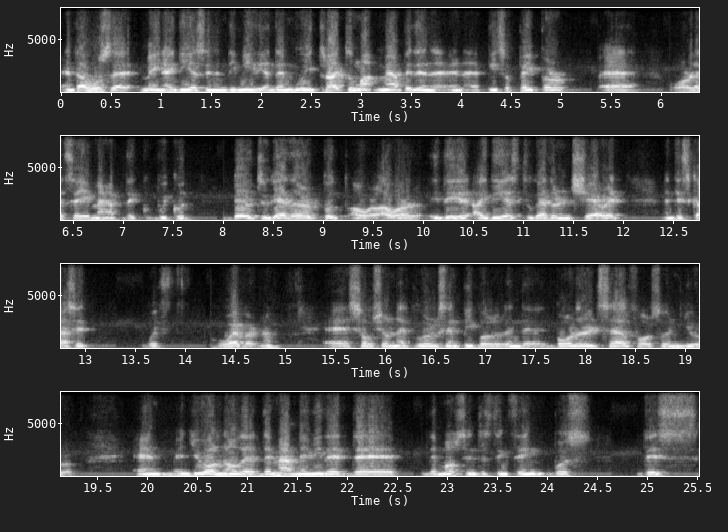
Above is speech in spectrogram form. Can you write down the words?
And that was the main ideas in the media. And then we tried to ma map it in a, in a, piece of paper, uh, or let's say a map that we could build together, put our, our ideas together and share it and discuss it with whoever, no? Uh, social networks and people in the border itself, also in Europe. And, and you all know the, the map. Maybe the, the the most interesting thing was this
